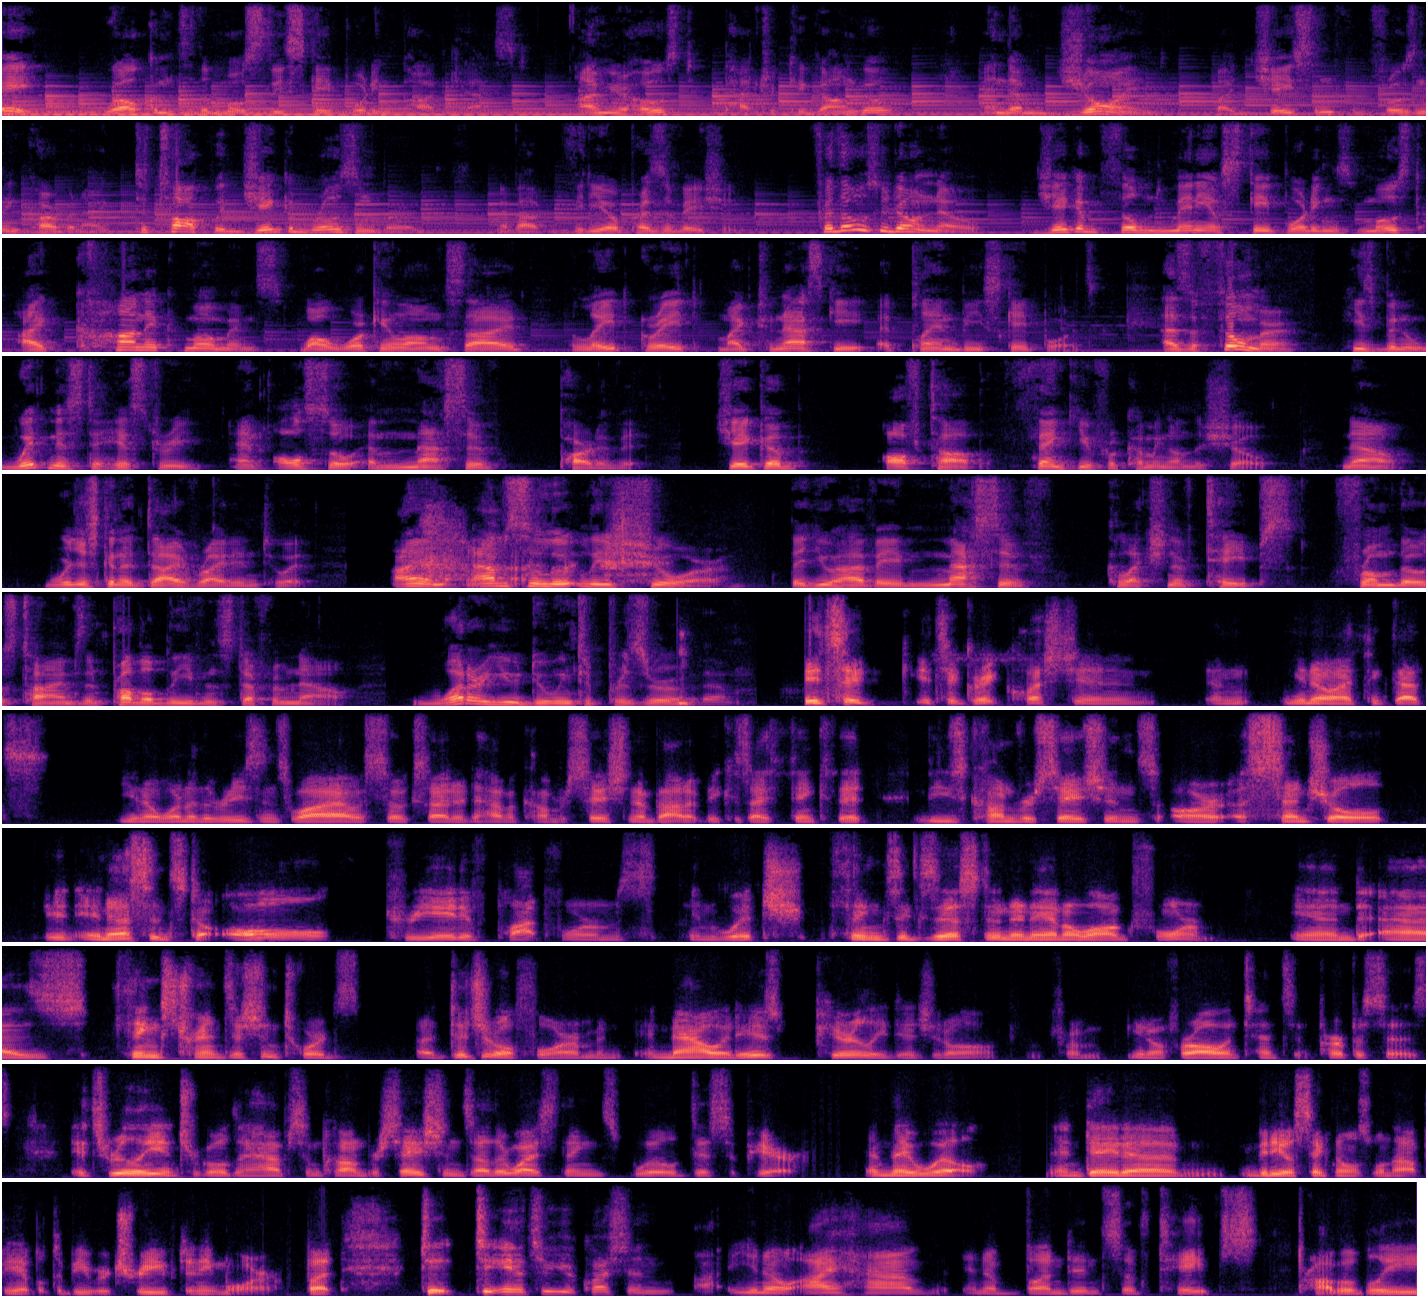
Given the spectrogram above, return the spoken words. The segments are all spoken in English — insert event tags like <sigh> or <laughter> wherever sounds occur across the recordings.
Hey, welcome to the Mostly Skateboarding Podcast. I'm your host, Patrick Kigongo, and I'm joined by Jason from Frozen in Carbonite to talk with Jacob Rosenberg about video preservation. For those who don't know, Jacob filmed many of skateboarding's most iconic moments while working alongside the late great Mike Ternasky at Plan B Skateboards. As a filmer, he's been witness to history and also a massive part of it. Jacob, off top, thank you for coming on the show. Now, we're just going to dive right into it. I am absolutely <laughs> sure that you have a massive collection of tapes from those times and probably even stuff from now. What are you doing to preserve them? It's a it's a great question and you know, I think that's you know one of the reasons why I was so excited to have a conversation about it because I think that these conversations are essential in, in essence to all creative platforms in which things exist in an analog form. And as things transition towards a digital form, and, and, now it is purely digital from, you know, for all intents and purposes, it's really integral to have some conversations. Otherwise, things will disappear, and they will. And data, video signals will not be able to be retrieved anymore. But to, to answer your question, you know, I have an abundance of tapes, probably,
